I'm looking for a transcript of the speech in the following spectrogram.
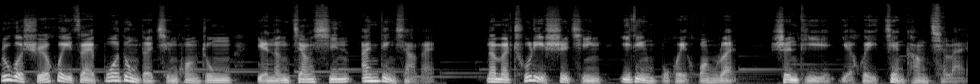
如果学会在波动的情况中也能将心安定下来，那么处理事情一定不会慌乱，身体也会健康起来。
